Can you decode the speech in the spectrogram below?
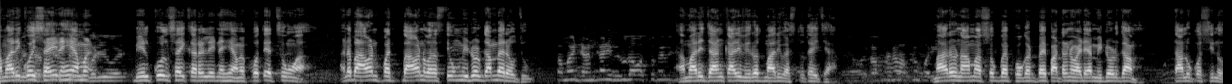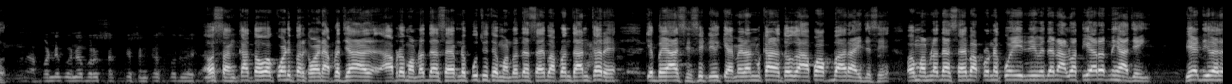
અમારી કોઈ સહી નહીં. અમે બિલકુલ સહી કરેલી નહીં. અમે પોતે જ છું આ. અને બાવન બાવન વર્ષથી હું મિડોલ ગામે રહું છું. અમારી જાણકારી વિરોધ મારી વસ્તુ થઈ છે મારું નામ અશોકભાઈ ફોગટભાઈ પાટણવાડિયા મિડોળ ગામ તાલુકો સિનોર આપણને કોઈના પર શક તો કોની પર કરવાની આપણે જ્યાં આપણે મામલતદાર સાહેબને પૂછ્યું છે મામલતદાર સાહેબ આપણને જાણ કરે કે ભાઈ આ સીસીટીવી કેમેરામાં કાઢે તો આપોઆપ બહાર આવી જશે પણ મામલતદાર સાહેબ આપણને કોઈ નિવેદન આવવા તૈયાર જ નહીં આજે બે દિવસ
